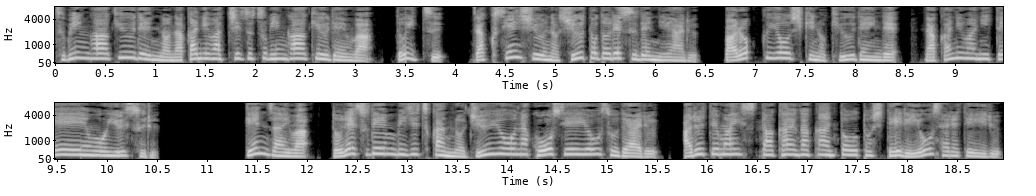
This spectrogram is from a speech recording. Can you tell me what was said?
ツビンガー宮殿の中庭地図ツビンガー宮殿は、ドイツ、ザクセン州のシュートドレスデンにある、バロック様式の宮殿で、中庭に庭園を有する。現在は、ドレスデン美術館の重要な構成要素である、アルテマイスター絵画館等として利用されている。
